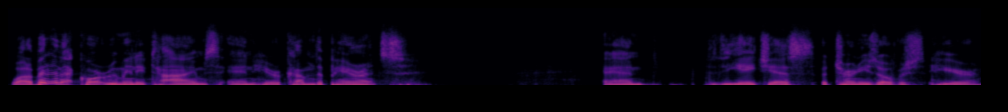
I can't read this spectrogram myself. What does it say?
Well, I've been in that courtroom many times, and here come the parents and the DHS attorneys over here.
